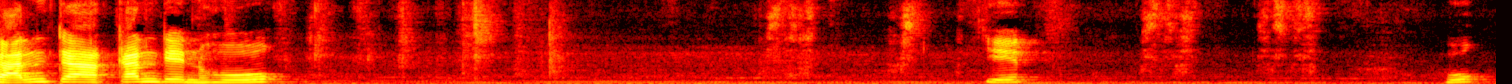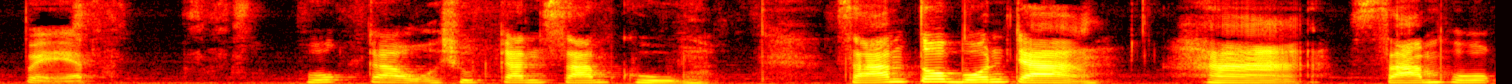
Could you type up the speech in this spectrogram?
กันจากกันเด่นหกเจ็ด หกแปดหกเก้าชุดกันสามคู่สามตัวบนจ้าห้าสามหก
